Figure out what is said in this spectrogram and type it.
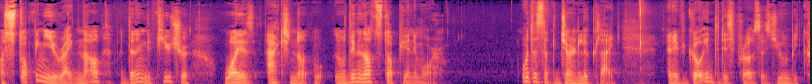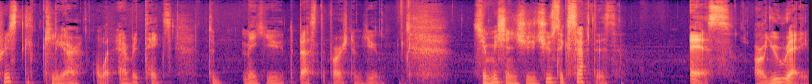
are stopping you right now, but then in the future, what is actually not, what did not stop you anymore? What does that journey look like? And if you go into this process, you will be crystal clear on whatever it takes to make you the best version of you. So your mission, should you choose to accept it, is are you ready?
